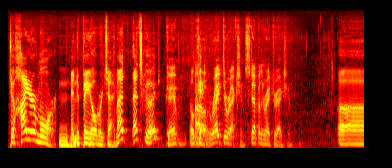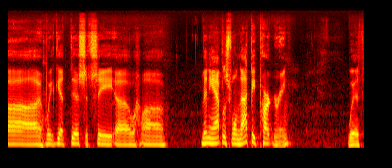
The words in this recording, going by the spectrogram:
to hire more and to pay overtime. That, that's good. Okay. Okay. Uh, right direction. Step in the right direction. Uh, we get this. Let's see. Uh, uh, Minneapolis will not be partnering with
